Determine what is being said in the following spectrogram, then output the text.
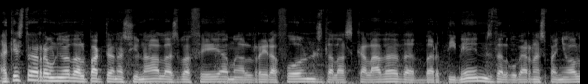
Aquesta reunió del Pacte Nacional es va fer amb el rerefons de l'escalada d'advertiments del govern espanyol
